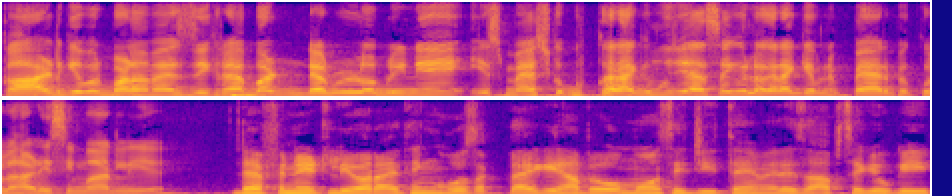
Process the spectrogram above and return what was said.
कार्ड के ऊपर बड़ा मैच दिख रहा है बट डब्ल्यू डब्ल्यू ने इस मैच को बुक करा के मुझे ऐसा क्यों लग रहा है कि अपने पैर पे कुल्हाड़ी सी मार ली है? डेफिनेटली और आई थिंक हो सकता है कि यहाँ पे ओमोस ही जीते हैं मेरे हिसाब से, क्योंकि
